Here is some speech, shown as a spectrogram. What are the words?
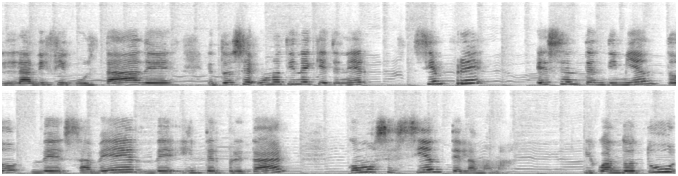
las dificultades. Entonces uno tiene que tener siempre ese entendimiento de saber, de interpretar cómo se siente la mamá. Y cuando tú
